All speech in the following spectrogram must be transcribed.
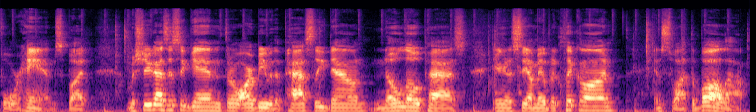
four hands. But I'm going to show you guys this again. Throw RB with a pass lead down, no low pass. You're going to see I'm able to click on and swat the ball out.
